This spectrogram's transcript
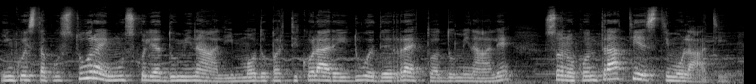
In questa postura i muscoli addominali, in modo particolare i due del retto addominale, sono contratti e stimolati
